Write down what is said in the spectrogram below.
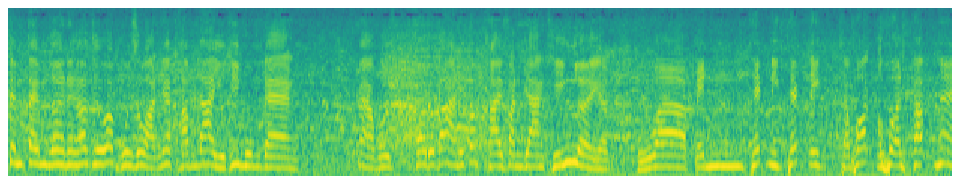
เต็ม ๆ เลยนะครับถือว่าพูนสวัสดิ์เนี่ยทำได้อยู่ที่มุมแดงแหมคอร์โดบ้านี่ต้องคลายฟันยางทิ้งเลยครับ ถือว่าเป็นเทคนิคเทคนิคเฉพาะตัวครับแหม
